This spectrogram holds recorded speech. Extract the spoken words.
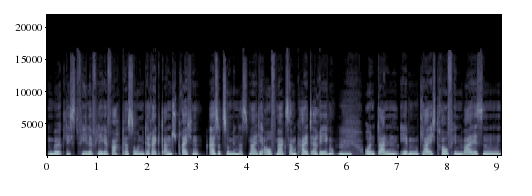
möglichst viele Pflegefachpersonen direkt ansprechen, also zumindest mal die Aufmerksamkeit erregen mhm. und dann eben gleich darauf hinweisen,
